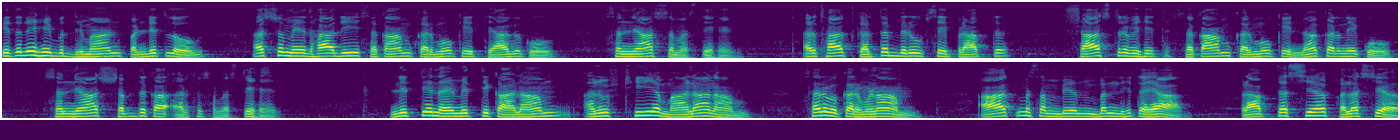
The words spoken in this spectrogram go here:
कितने ही बुद्धिमान पंडित लोग अश्वमेधादि सकाम कर्मों के त्याग को संन्यास समझते हैं, अर्थात कर्तव्य रूप से प्राप्त शास्त्र विहित सकाम कर्मों के न करने को संन्यास शब्द का अर्थ समझते हैं। नित्य नैमित्तिकानाम, अनुष्ठीय मानानाम, सर्वकर्मणाम, आत्मसंबंधितया प्राप्त फलस्य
